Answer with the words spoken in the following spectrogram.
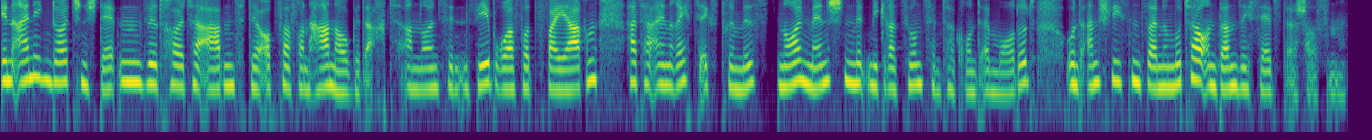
In einigen deutschen Städten wird heute Abend der Opfer von Hanau gedacht. Am 19. Februar vor zwei Jahren hatte ein Rechtsextremist neun Menschen mit Migrationshintergrund ermordet und anschließend seine Mutter und dann sich selbst erschossen.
